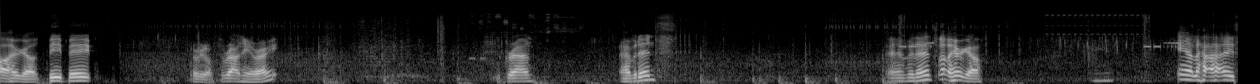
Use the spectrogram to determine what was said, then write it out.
Oh, here we go. Beep beep. There we go. It's around here, right? The ground. Evidence. Evidence. Oh, here we go. Analyze.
